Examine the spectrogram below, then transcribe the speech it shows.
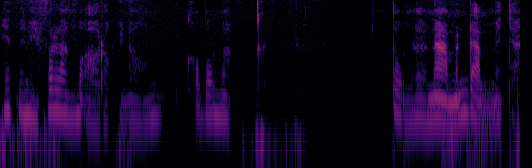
เฮ็ดอันนี้ฝรั่งมาเอาดอกพี่น้อง เขาบ่มักต้มแล้วน้ำมันดำไหมจ๊ะ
